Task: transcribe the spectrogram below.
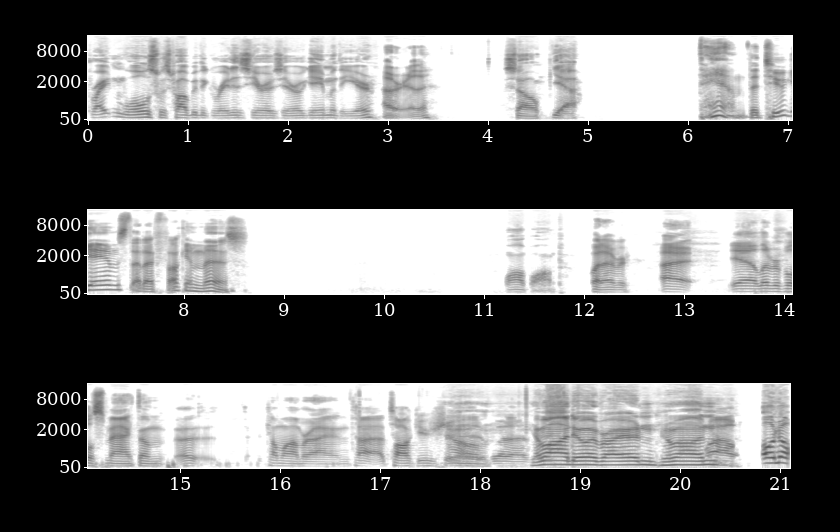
Brighton Wolves was probably the greatest 0-0 game of the year. Oh, really? So yeah, Damn. The two games that I fucking miss. womp womp. Whatever. All right. Yeah, Liverpool smacked them. Uh, come on, Brian. Ta talk your shit. Oh. Whatever. Come on, do it, Brian. Come on. Wow. Oh, no.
